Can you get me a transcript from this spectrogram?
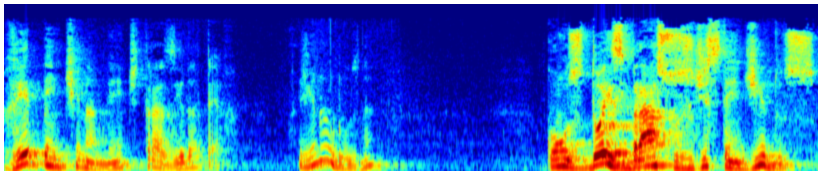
repentinamente trazida à Terra. Imagina a luz, né? Com os dois braços distendidos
